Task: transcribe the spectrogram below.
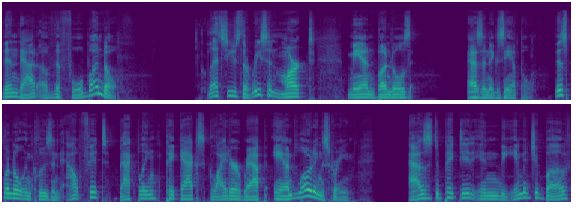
than that of the full bundle. Let's use the recent marked man bundles as an example. This bundle includes an outfit, backbling, pickaxe, glider, wrap, and loading screen. As depicted in the image above,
